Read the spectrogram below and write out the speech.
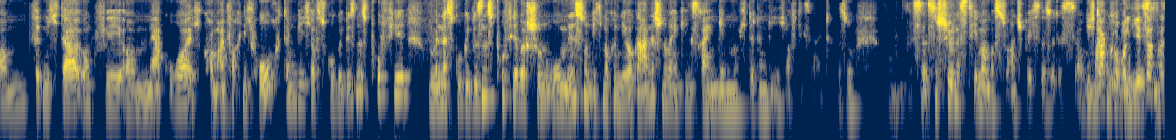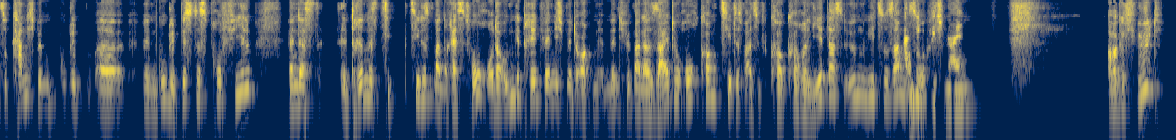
Ähm, wenn ich da irgendwie ähm, merke, oh, ich komme einfach nicht hoch, dann gehe ich aufs Google Business Profil. Und wenn das Google Business Profil aber schon oben ist und ich noch in die organischen Rankings reingehen möchte, dann gehe ich auf die Seite. Also ähm, das ist ein schönes Thema, was du ansprichst. Also das ähm, Wie stark korreliert das? Also kann ich mit dem Google, äh, mit dem Google Business Profil, wenn das drin ist, zieht es mal den Rest hoch oder umgedreht, wenn ich mit, wenn ich mit meiner Seite hochkomme, zieht es, also ko korreliert das irgendwie zusammen? Also, so. nein. Aber gefühlt?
